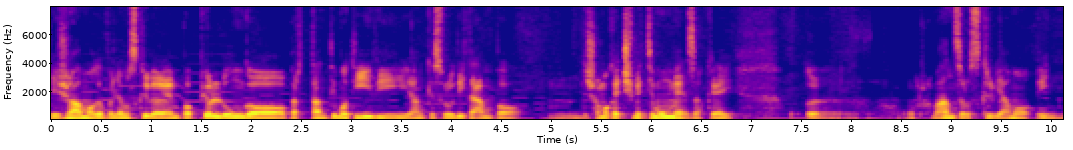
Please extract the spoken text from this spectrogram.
Diciamo che vogliamo scrivere un po' più a lungo per tanti motivi, anche solo di tempo, diciamo che ci mettiamo un mese, ok? Uh, un romanzo lo scriviamo in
